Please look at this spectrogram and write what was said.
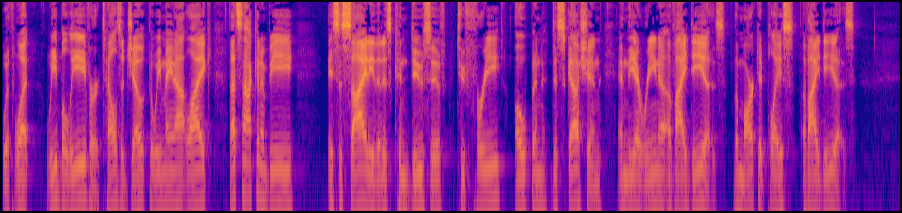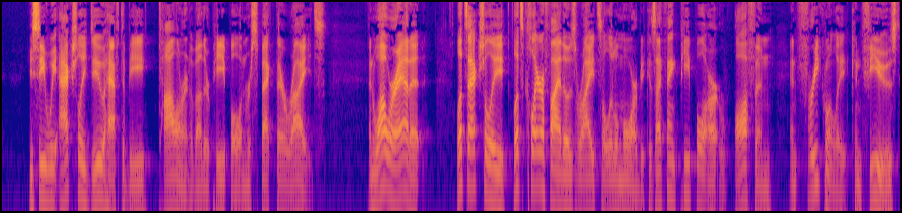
with what we believe or tells a joke that we may not like, that's not going to be a society that is conducive to free, open discussion in the arena of ideas, the marketplace of ideas. You see, we actually do have to be tolerant of other people and respect their rights. And while we're at it, let's actually let's clarify those rights a little more because I think people are often and frequently confused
